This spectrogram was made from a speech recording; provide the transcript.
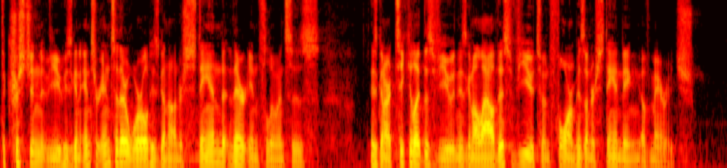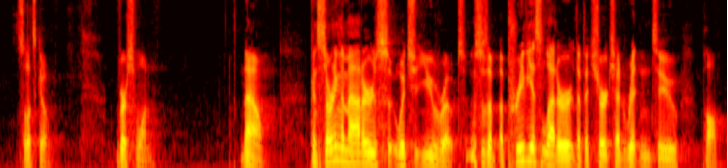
the Christian view. He's going to enter into their world, he's going to understand their influences, he's going to articulate this view, and he's going to allow this view to inform his understanding of marriage. So let's go. Verse 1. Now, concerning the matters which you wrote, this was a, a previous letter that the church had written to Paul.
